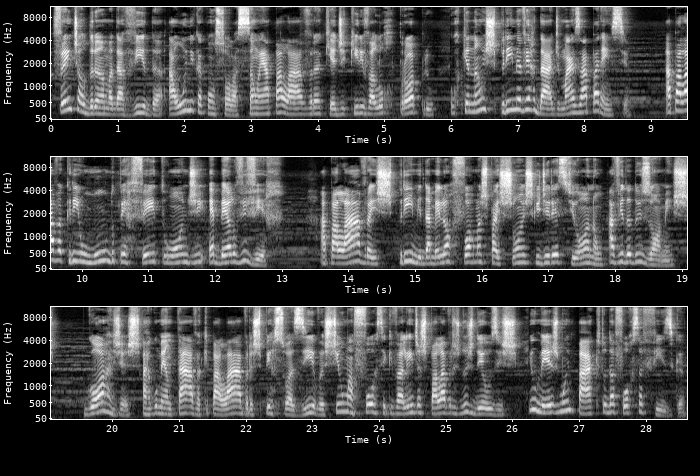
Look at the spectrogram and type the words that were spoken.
Frente ao drama da vida, a única consolação é a palavra que adquire valor próprio porque não exprime a verdade, mas a aparência. A palavra cria um mundo perfeito onde é belo viver. A palavra exprime da melhor forma as paixões que direcionam a vida dos homens. Gorgias argumentava que palavras persuasivas tinham uma força equivalente às palavras dos deuses e o mesmo impacto da força física.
